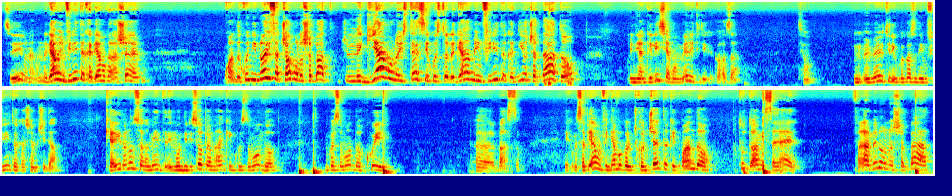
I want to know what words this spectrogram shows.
sì? un, un legame infinito che abbiamo con Hashem, quando quindi noi facciamo lo Shabbat, leghiamo noi stessi a questo legame infinito che Dio ci ha dato, quindi anche lì siamo meriti di che cosa? Siamo meriti di qualcosa di infinito che Hashem ci dà che arriva non solamente nei mondi di sopra, ma anche in questo mondo, in questo mondo qui uh, basto. E come sappiamo, finiamo col concetto che quando tutto Am Israel farà almeno uno Shabbat,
